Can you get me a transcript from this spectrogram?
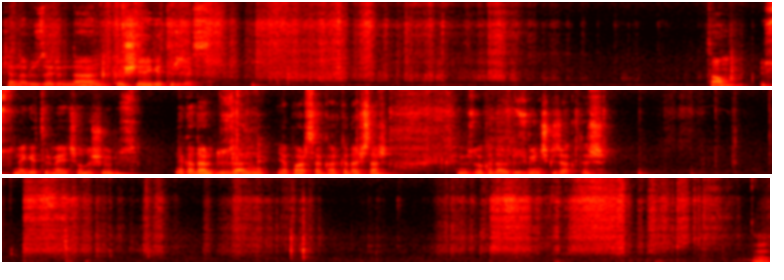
kenar üzerinden köşeye getireceğiz. Tam üstüne getirmeye çalışıyoruz. Ne kadar düzenli yaparsak arkadaşlar küpümüz o kadar düzgün çıkacaktır. Evet.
